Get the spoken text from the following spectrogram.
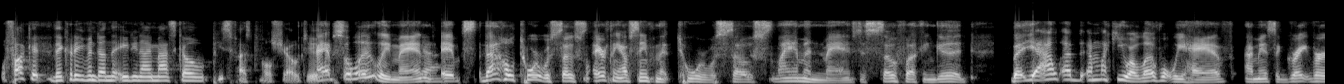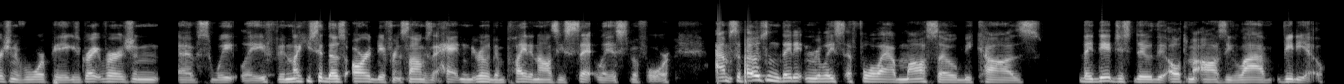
Well, fuck it. They could have even done the 89 Moscow Peace Festival show too. Absolutely, man. Yeah. It's that whole tour was so everything I've seen from that tour was so slamming, man. It's just so fucking good. But yeah, I, I'm like you. I love what we have. I mean, it's a great version of War Pigs, great version of Sweet Leaf, and like you said, those are different songs that hadn't really been played in Ozzy's set list before. I'm supposing they didn't release a full album also because they did just do the Ultimate Ozzy live video.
